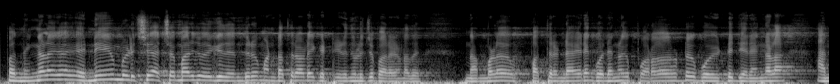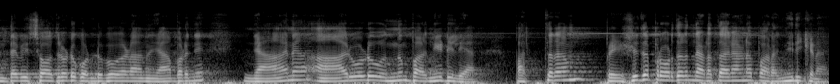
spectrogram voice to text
അപ്പം നിങ്ങൾ എന്നെയും വിളിച്ച് അച്ഛന്മാർ ചോദിക്കുന്നത് എന്തൊരു മണ്ടത്തിലവിടെ കെട്ടിയിരുന്ന് വിളിച്ച് പറയണത്? നമ്മൾ പത്തിരണ്ടായിരം കൊല്ലങ്ങൾ പുറകോട്ട് പോയിട്ട് ജനങ്ങളെ അന്ധവിശ്വാസത്തിലോട്ട് കൊണ്ടുപോകണമെന്ന് ഞാൻ പറഞ്ഞ് ഞാൻ ആരോടും ഒന്നും പറഞ്ഞിട്ടില്ല. പത്രം പ്രേക്ഷിത പ്രവർത്തനം നടത്താനാണ് പറഞ്ഞിരിക്കുന്നത്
